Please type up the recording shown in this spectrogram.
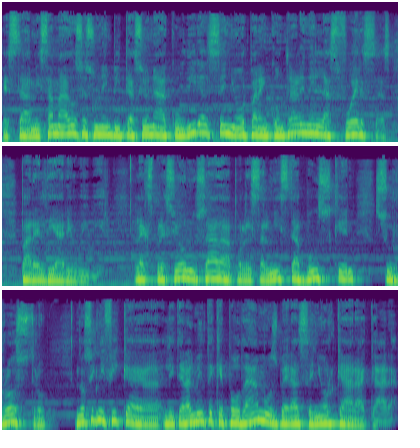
Esta, mis amados, es una invitación a acudir al Señor para encontrar en Él las fuerzas para el diario vivir. La expresión usada por el salmista busquen su rostro no significa literalmente que podamos ver al Señor cara a cara.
